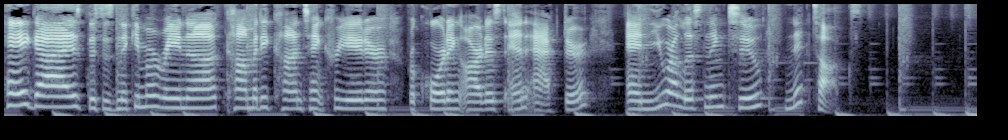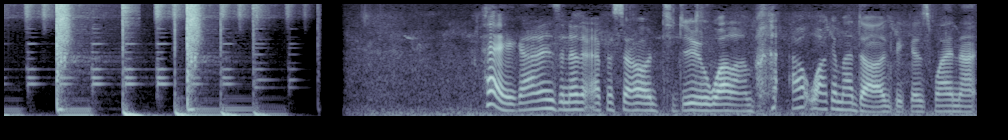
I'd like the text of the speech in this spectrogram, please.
Hey guys, this is Nikki Marina, comedy content creator, recording artist, and actor, and you are listening to Nick Talks. Hey guys, another episode to do while I'm out walking my dog because why not?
